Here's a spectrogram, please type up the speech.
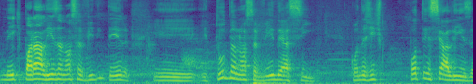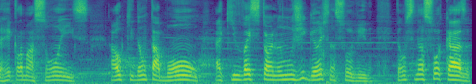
meio que paralisa a nossa vida inteira. E, e tudo na nossa vida é assim. Quando a gente potencializa reclamações, algo que não tá bom, aquilo vai se tornando um gigante na sua vida. Então, se na sua casa,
